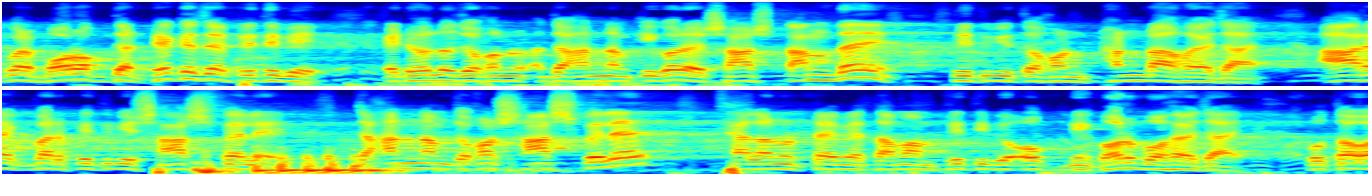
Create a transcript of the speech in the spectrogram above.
একবার বরফ দিয়ে ঢেকে যায় পৃথিবী। এটা হলো যখন জাহান্নাম কি করে, শ্বাস টান দেয় পৃথিবী তখন ঠান্ডা হয়ে যায়। আর একবার পৃথিবী শ্বাস ফেলে, জাহান্নাম যখন শ্বাস ফেলে, ফেলানোর টাইমে তামাম পৃথিবী অগ্নি গর্ব হয়ে যায়। কোথাও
